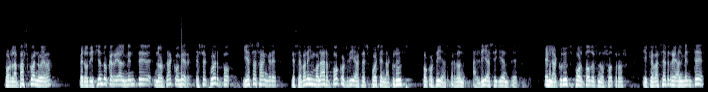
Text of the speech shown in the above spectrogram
por la Pascua nueva, pero diciendo que realmente nos da a comer ese cuerpo y esa sangre que se van a inmolar pocos días después en la cruz, pocos días, perdón, al día siguiente, en la cruz por todos nosotros, y que va a ser realmente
